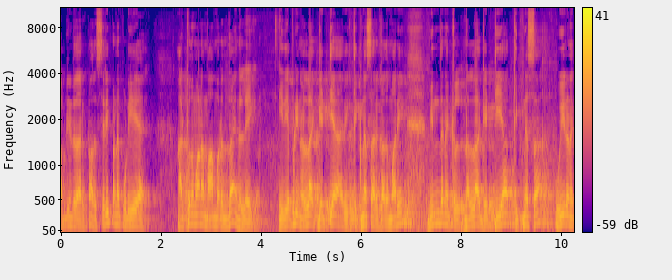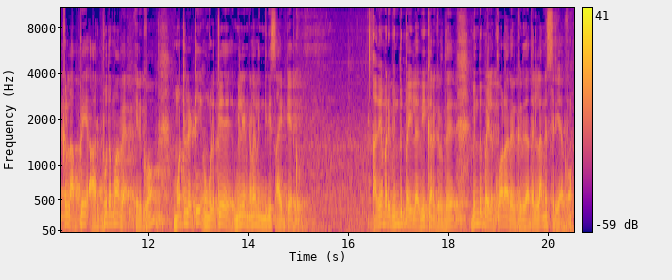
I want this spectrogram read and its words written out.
அப்படின்றதா இருக்கட்டும் அதை சரி பண்ணக்கூடிய அற்புதமான மாமருந்து தான் இந்த லேகியம் இது எப்படி நல்லா கெட்டியாக இருக்கு திக்னஸாக இருக்கும் அது மாதிரி விந்தணுக்கள் நல்லா கெட்டியாக திக்னஸாக உயிரணுக்கள் அப்படியே அற்புதமாக இருக்கும். மொட்டிலிட்டி உங்களுக்கு மில்லியன் கணக்கில் இன்க்ரீஸ் ஆகிட்டே இருக்கும். அதே மாதிரி விந்து பையில் வீக்கம் இருக்கிறது விந்து பையில் கோளாறு இருக்கிறது அது எல்லாமே சரியாகும்.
